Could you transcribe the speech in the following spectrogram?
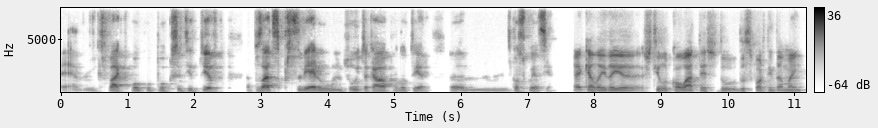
eh, que de facto pouco, pouco sentido teve, apesar de se perceber o intuito, acaba por não ter hum, consequência. É aquela ideia estilo Coates do, do Sporting também,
